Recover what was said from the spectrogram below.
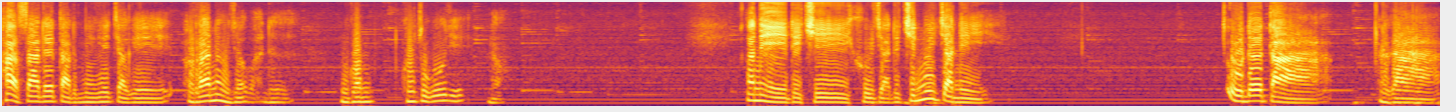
ဖတ်စားတဲ့တာတမီကြီးကြခဲ့ရနုံကြပါနဲ့ဘုကခွန်စုကိုကြီးနော် anh này thì chỉ khu giá thì chín mươi giá này order ta gà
